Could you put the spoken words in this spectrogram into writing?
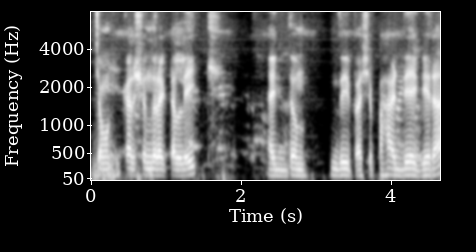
চমৎকার সুন্দর একটা লেক একদম দুই পাশে পাহাড় দিয়ে ঘেরা।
